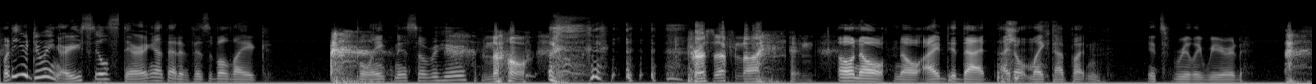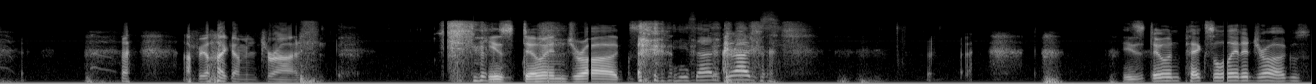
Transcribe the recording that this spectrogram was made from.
What are you doing? Are you still staring at that invisible like blankness over here? no, press F9. oh no, no, I did that. I don't like that button. It's really weird. I feel like I'm in Tron. He's doing drugs. He's on drugs. He's doing pixelated drugs.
